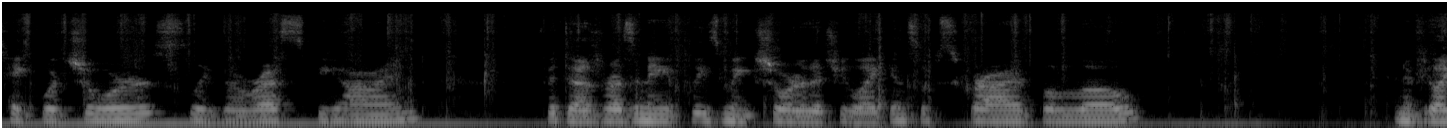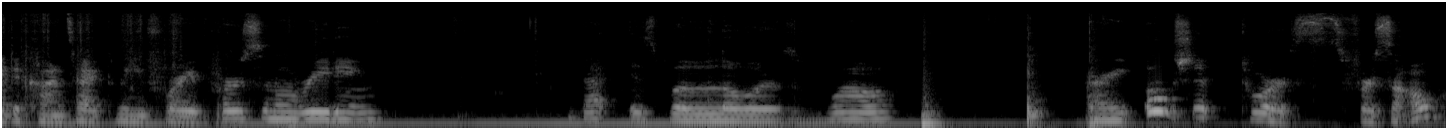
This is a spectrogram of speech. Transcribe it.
take what's yours, leave the rest behind. If it does resonate, please make sure that you like and subscribe below. And if you'd like to contact me for a personal reading, that is below as well. All right. Oh, shit. Taurus for some. Oh,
